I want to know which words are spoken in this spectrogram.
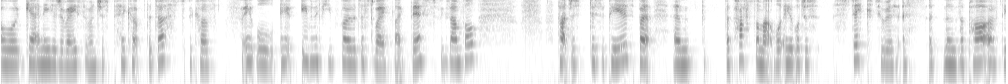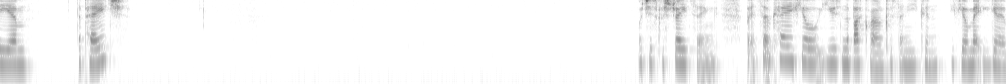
or get a kneaded eraser and just pick up the dust because it will it, even if you blow the dust away like this, for example, that just disappears. But um, the the Pastelmat will it will just stick to a, a, another part of the um the page. Which is frustrating, but it's okay if you're using the background because then you can, if you're make, you know,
